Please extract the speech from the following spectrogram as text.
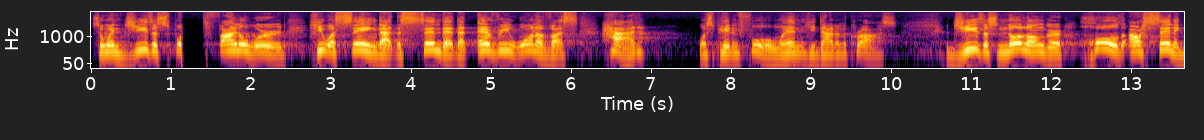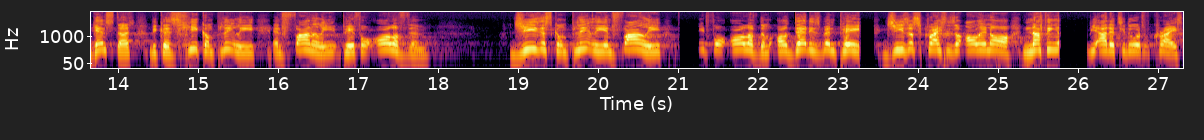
So when Jesus spoke final word, he was saying that the sin debt that every one of us had was paid in full when he died on the cross. Jesus no longer holds our sin against us because he completely and finally paid for all of them. Jesus completely and finally paid for all of them. All debt has been paid. Jesus Christ is all in all. Nothing be added to the word of Christ.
